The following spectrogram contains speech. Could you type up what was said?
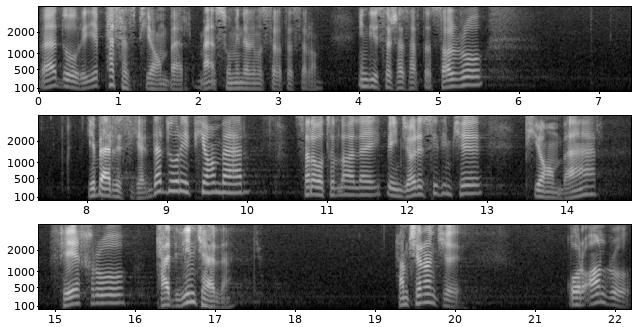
و دوره پس از پیامبر معصومین علیه السلام این 260 سال رو یه بررسی کردیم. در دوره پیامبر صلوات الله علیه به اینجا رسیدیم که پیامبر فقه رو تدوین کردند همچنان که قرآن رو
